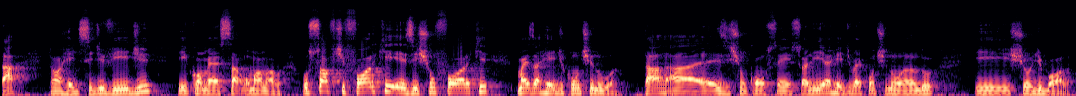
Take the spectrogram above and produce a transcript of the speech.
tá? Então, a rede se divide e começa uma nova. O soft fork, existe um fork, mas a rede continua, tá? existe um consenso ali, a rede vai continuando e show de bola,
